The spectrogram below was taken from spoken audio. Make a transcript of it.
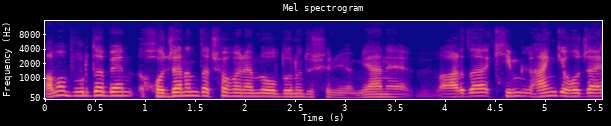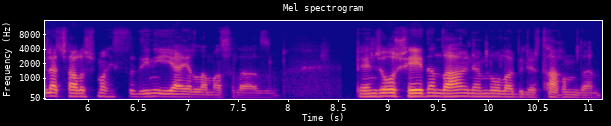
Ama burada ben hocanın da çok önemli olduğunu düşünüyorum. Yani Arda kim hangi hocayla çalışmak istediğini iyi ayarlaması lazım. Bence o şeyden daha önemli olabilir takımdan.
